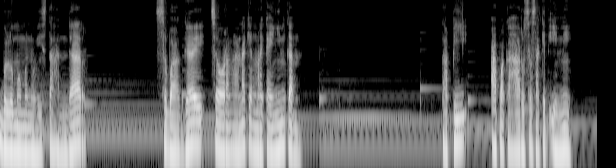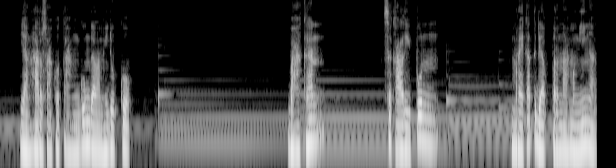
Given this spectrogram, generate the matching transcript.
belum memenuhi standar sebagai seorang anak yang mereka inginkan. Tapi, apakah harus sesakit ini yang harus aku tanggung dalam hidupku? Bahkan, sekalipun mereka tidak pernah mengingat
